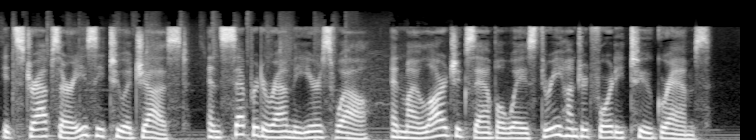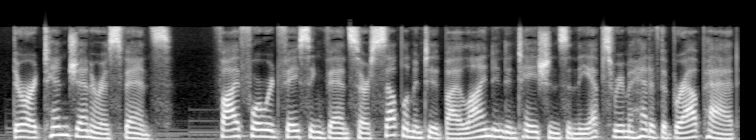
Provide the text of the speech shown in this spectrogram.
Its straps are easy to adjust and separate around the ears well, and my large example weighs 342 grams. There are 10 generous vents. Five forward-facing vents are supplemented by lined indentations in the EPS rim ahead of the brow pad,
